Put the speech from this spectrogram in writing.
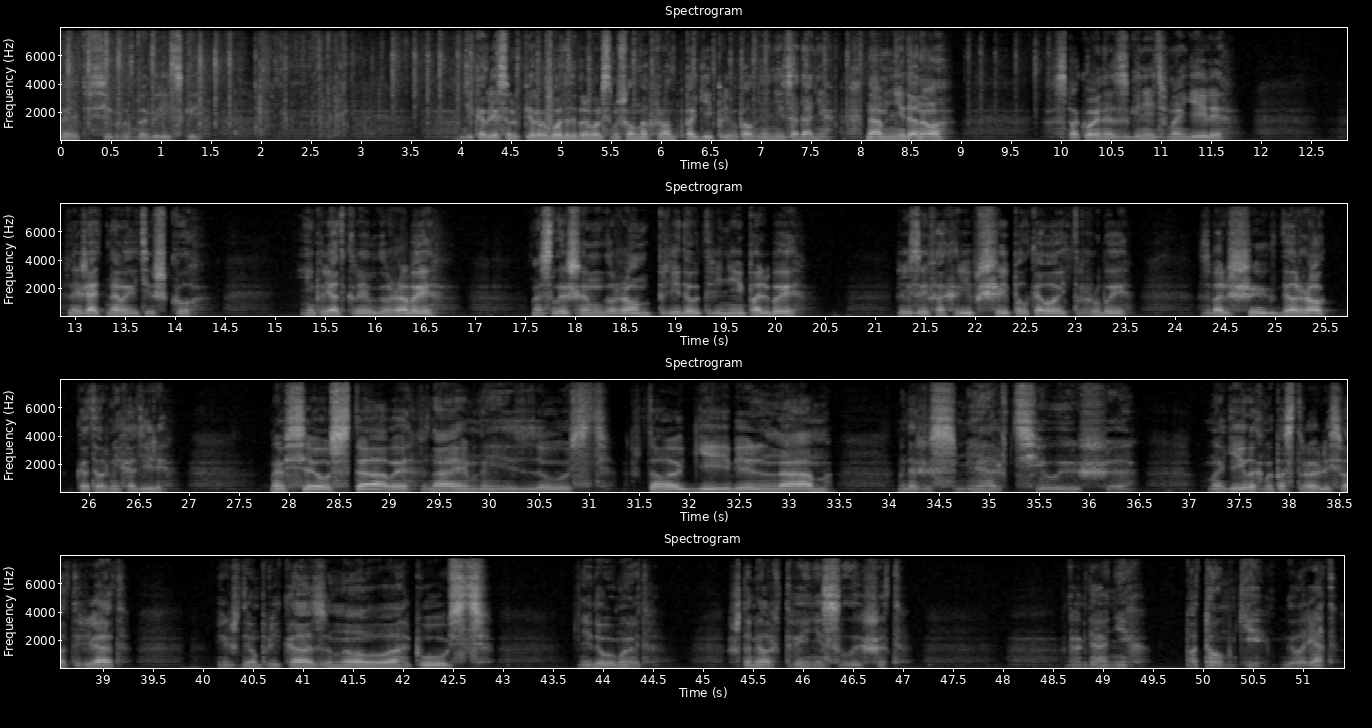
Это Всеволод Багрицкий. В декабре 41 года добровольцем ушел на фронт, погиб при выполнении задания. Нам не дано спокойно сгнить в могиле, лежать на вытяжку. И, приоткрыв гробы, мы слышим гром предутренней пальбы, призыв охрипшей полковой трубы с больших дорог, которыми ходили. Мы все уставы знаем наизусть, что гибель нам, мы даже смерти выше. В могилах мы построились в отряд и ждем приказа нового. Пусть не думают, что мертвые не слышат, когда о них потомки говорят.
